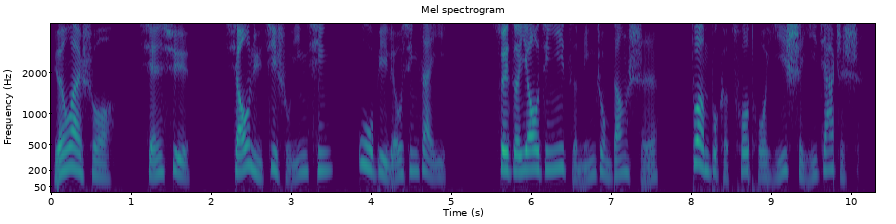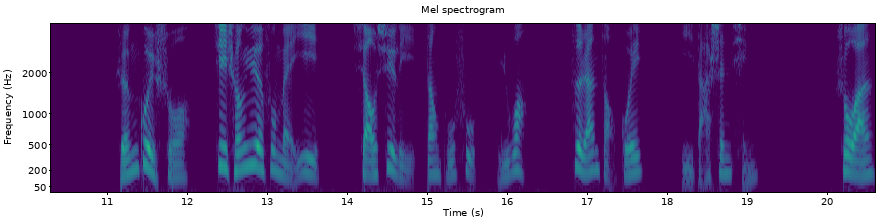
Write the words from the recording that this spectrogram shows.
员外说：“贤婿，小女既属姻亲，务必留心在意。虽则妖精一子名重当时，断不可蹉跎一世宜家之事。”仁贵说：“继承岳父美意，小婿理当不负余望，自然早归，以达深情。”说完，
